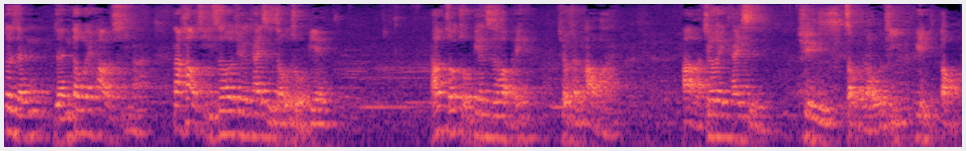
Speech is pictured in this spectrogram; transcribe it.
就人人都会好奇嘛。那好奇之后就会开始走左边，然后走左边之后，哎，就很好玩，啊，就会开始去走楼梯运动，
